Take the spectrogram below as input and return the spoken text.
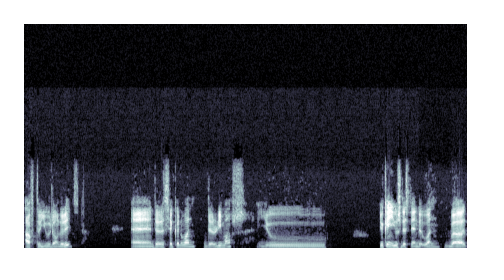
after you download it. And the second one the remouse you you can use the standard one but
